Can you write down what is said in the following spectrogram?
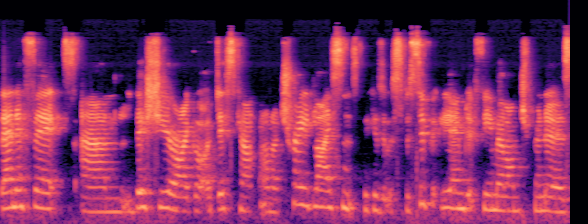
benefits, and this year I got a discount on a trade license because it was specifically aimed at female entrepreneurs.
